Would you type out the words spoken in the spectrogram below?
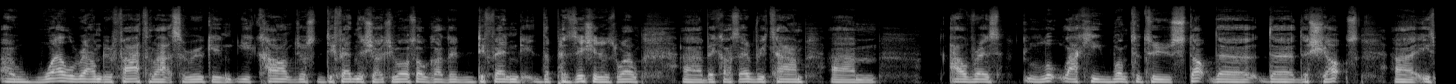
a well-rounded fighter like Tsarukyan, you can't just defend the shots. You've also got to defend the position as well, uh, because every time um, Alvarez looked like he wanted to stop the the, the shots. Uh, his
